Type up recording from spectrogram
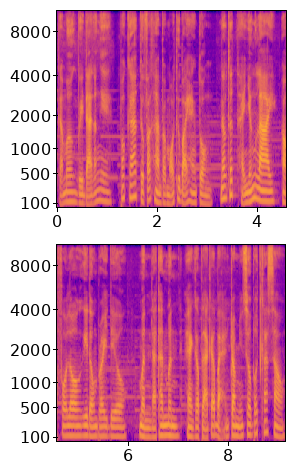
Cảm ơn vì đã lắng nghe. Podcast được phát hành vào mỗi thứ bảy hàng tuần. Nếu thích hãy nhấn like hoặc follow Gidon Radio. Mình là Thanh Minh. Hẹn gặp lại các bạn trong những số podcast sau.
